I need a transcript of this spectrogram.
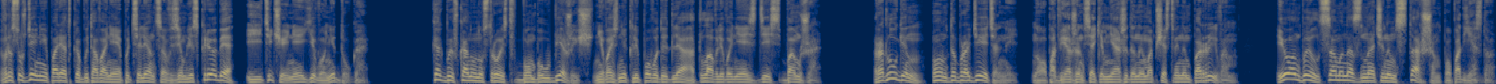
в рассуждении порядка бытования подселенца в землескребе и течения его недуга. Как бы в канун устройств бомбоубежищ не возникли поводы для отлавливания здесь бомжа. Радлугин, он добродетельный, но подвержен всяким неожиданным общественным порывам. И он был самоназначенным старшим по подъезду.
